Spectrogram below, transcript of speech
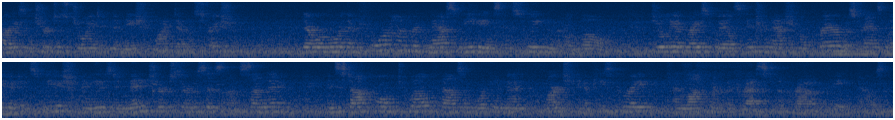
parties and churches joined in a nationwide demonstration. There were more than 400 mass meetings in Sweden alone. Julia Grace Wales' International Prayer was translated in Swedish and used in many church services on Sunday. In Stockholm, 12,000 working men marched in a peace parade, and Lochner addressed a crowd of 8,000.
